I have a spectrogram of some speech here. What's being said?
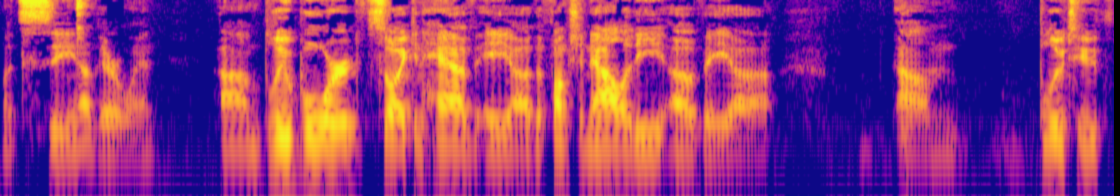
let's see, oh, there it went. Um, Blueboard, so I can have a uh, the functionality of a uh, um, Bluetooth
